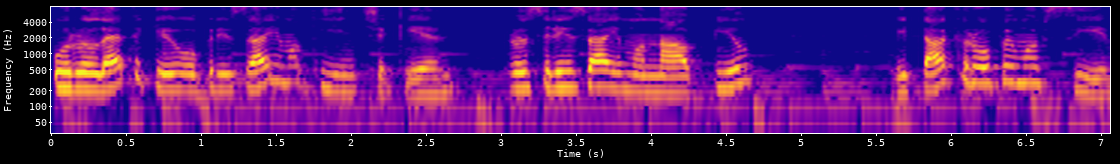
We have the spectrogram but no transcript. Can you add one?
У рулетики обрізаємо кінчики, розрізаємо навпіл і так робимо всі.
